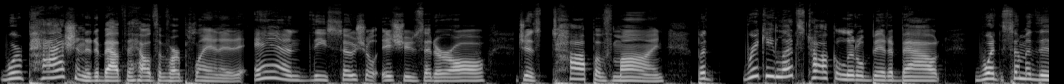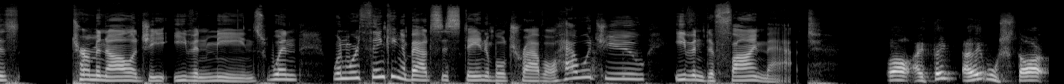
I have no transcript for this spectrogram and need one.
we're passionate about the health of our planet and these social issues that are all just top of mind. But Ricky, let's talk a little bit about what some of this terminology even means. When when we're thinking about sustainable travel, how would you even define that? Well, I think I think we'll start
